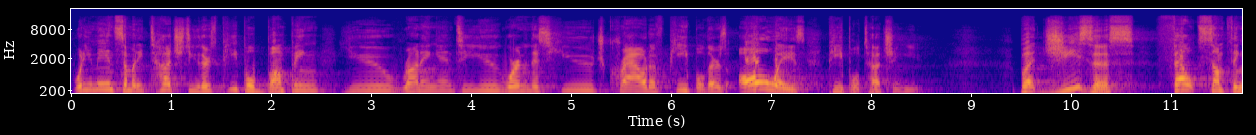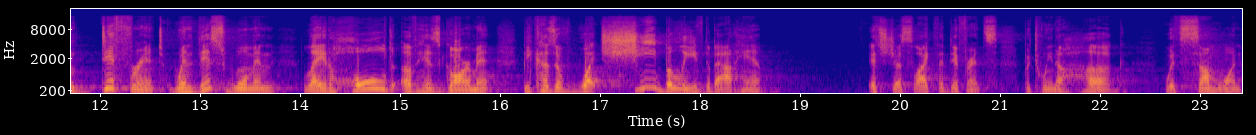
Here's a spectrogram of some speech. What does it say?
what do you mean somebody touched you? There's people bumping you, running into you. We're in this huge crowd of people. There's always people touching you. But Jesus felt something different when this woman laid hold of his garment because of what she believed about him. It's just like the difference between a hug with someone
